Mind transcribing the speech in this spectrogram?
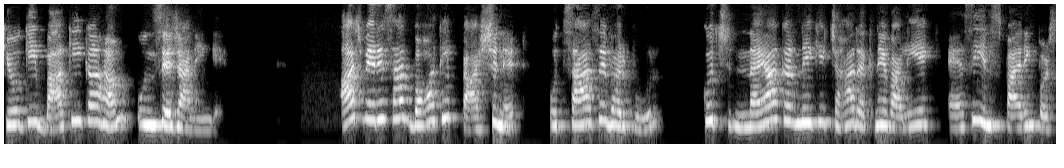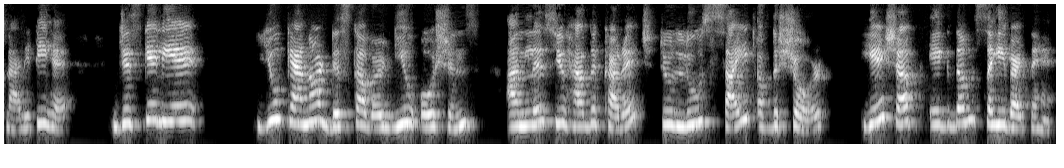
क्योंकि बाकी का हम उनसे जानेंगे। आज मेरे साथ बहुत ही पैशनेट उत्साह से भरपूर, कुछ नया करने की चाह रखने वाली एक ऐसी इंस्पायरिंग पर्सनालिटी है, जिसके लिए you cannot discover new oceans unless you have the courage to lose sight of the shore ये शब्द एकदम सही बैठते हैं।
